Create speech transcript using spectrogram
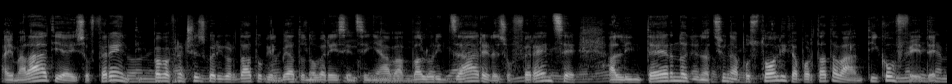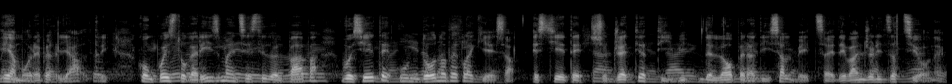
Ai malati e ai sofferenti, Papa Francesco ha ricordato che il beato Novarese insegnava a valorizzare le sofferenze all'interno di un'azione apostolica portata avanti con fede e amore per gli altri. Con questo carisma, ha insistito il Papa, voi siete un dono per la Chiesa e siete soggetti attivi dell'opera di salvezza ed evangelizzazione.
